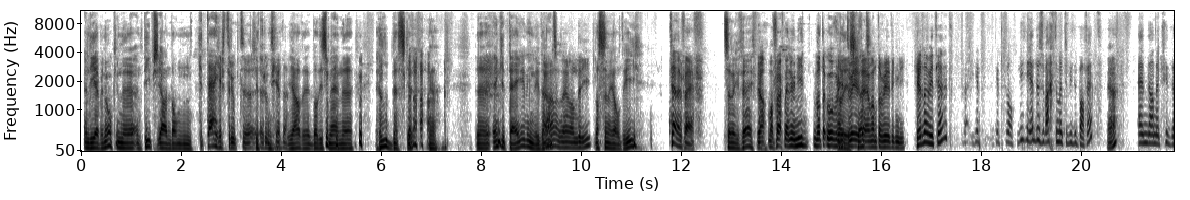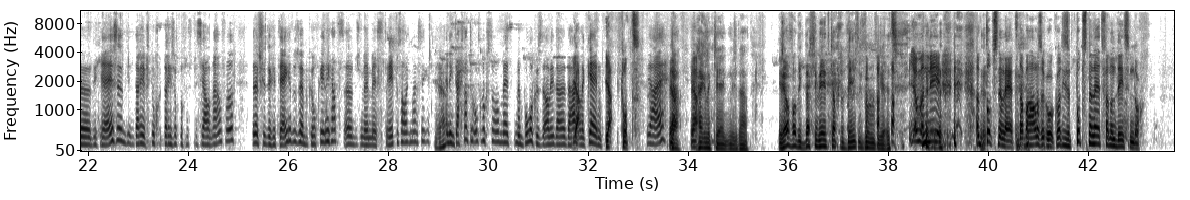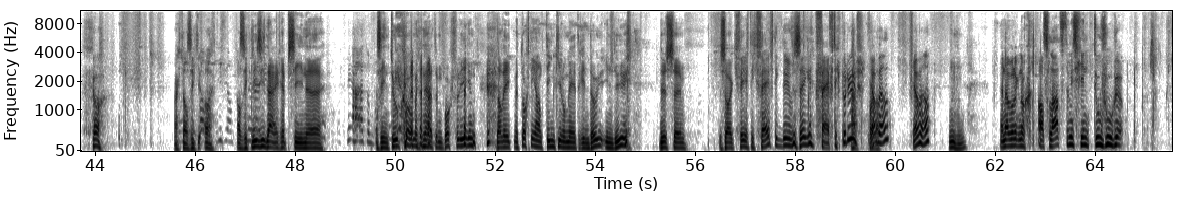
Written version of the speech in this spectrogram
En die hebben ook een, eh, een typisch... Ja, en dan... Getijgerd roept, eh, roept Gerda. Ja, de- dat is mijn eh hulpdesk. Hè. Ja. Eh, en getijger, Ja, inderdaad. dat zijn er dan drie. Dat zijn er al drie. Het zijn er vijf. Het zijn er vijf. Ja, maar vraag mij nu niet wat de overige Allee, twee schat. zijn, want dat weet ik niet. Gerda, weet jij het? Ik heb, ik heb zoals Lizzie, hè, de zwarte met de witte bavet. Ja? En dan heb je de, de grijze, daar, heeft nog, daar is ook nog een speciale naam voor. Dan heb je de getijger, dus daar heb ik er ook een gehad. eh, dus met, met strepen, zal ik maar zeggen. Ja. En ik dacht dat er ook nog zo met, met bolletjes, allee, de, de harlekijn. Ja, klopt. Ja, hè? Ja, Ja. harlekijn, inderdaad. Raf, had ik dat geweten, ik had me beter voorbereid. Ja, maar nee. Een topsnelheid, dat behalen ze ook. Wat is de topsnelheid van een Deense dog? Goh. Wacht, als ik, oh, als ik Lizzie daar heb zien, eh, Ja, zien toekomen uit een bocht vliegen, dat leek me toch niet aan 10 kilometer in, du- in duur. Dus eh, zou ik 40, 50 durven zeggen? 50 per uur. Ah, voilà. Jawel. Jawel. Mhm. En dan wil ik nog als laatste misschien toevoegen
